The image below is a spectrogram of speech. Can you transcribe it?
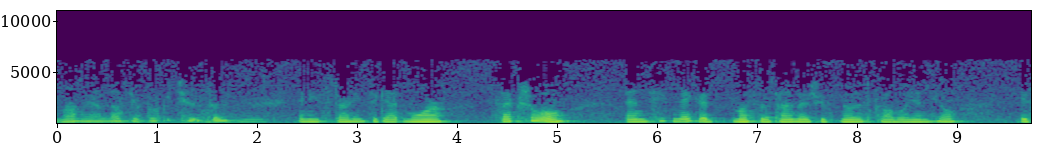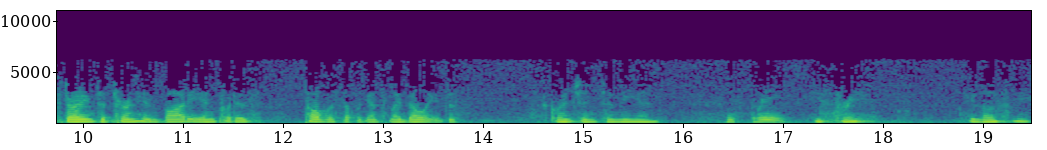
mommy, I love your booby juices." And he's starting to get more sexual, and he's naked most of the time, as you've noticed probably. And he'll he's starting to turn his body and put his pelvis up against my belly and just scrunch into me. And He's three. he's three. He loves me.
